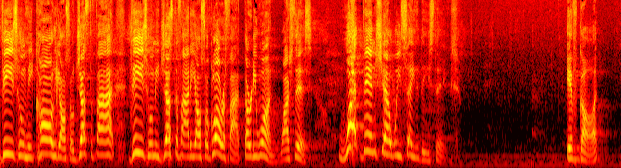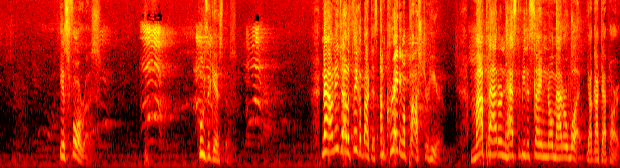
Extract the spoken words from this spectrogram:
These whom he called, he also justified. These whom he justified, he also glorified. 31. Watch this. What then shall we say to these things? If God is for us, who's against us? Now, I need y'all to think about this. I'm creating a posture here. My pattern has to be the same no matter what. Y'all got that part?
